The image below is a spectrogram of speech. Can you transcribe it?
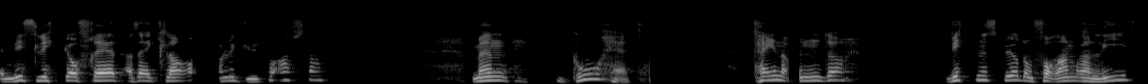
en, viss lykke og fred. Altså, Jeg klarer å holde Gud på avstand. Men godhet, tegn under, vitnesbyrd om forandra liv,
